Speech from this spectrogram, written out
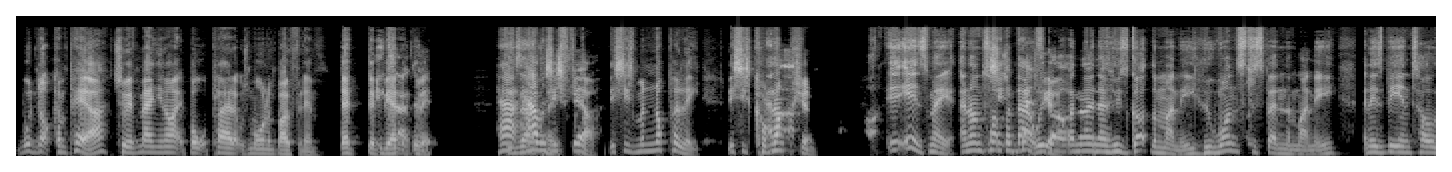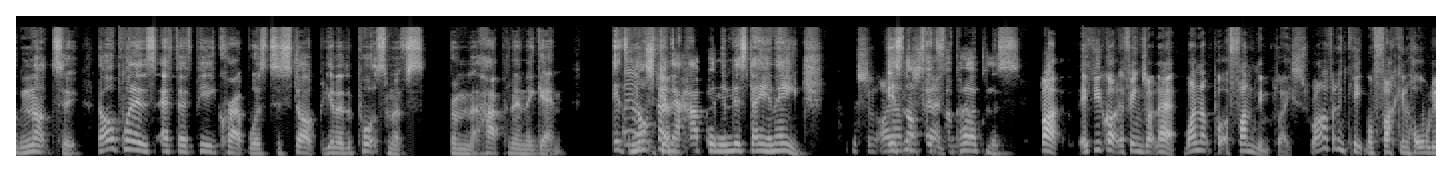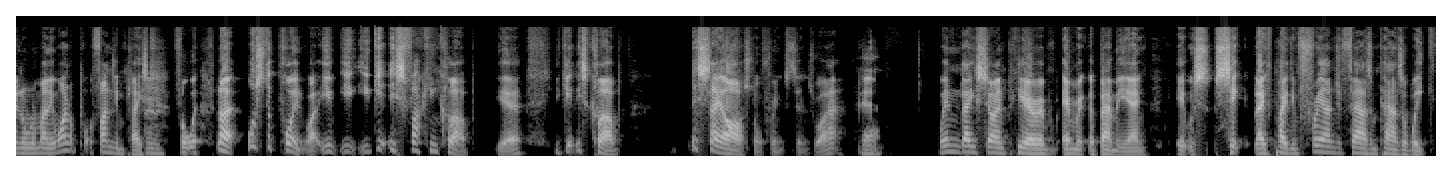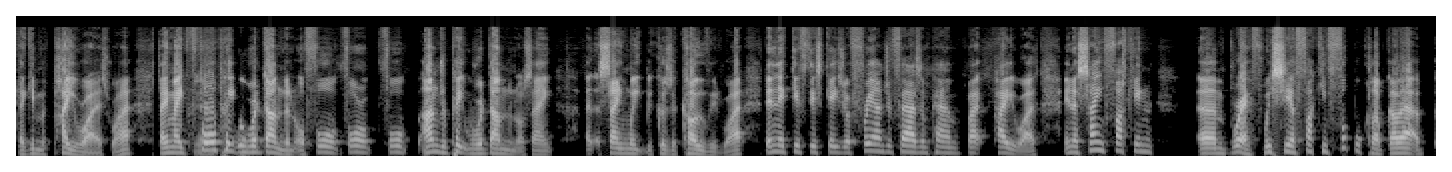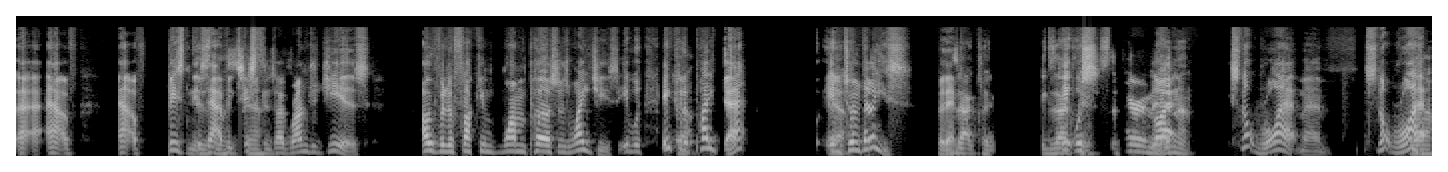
Would not compare to if Man United bought a player that was more than both of them. They'd, they'd be able to do it. How, how is Exactly. this fair? This is monopoly. This is corruption. Uh, It is, mate. And on top of that, we mafia. got an owner who's got the money, who wants to spend the money, and is being told not to. The whole point of this FFP crap was to stop, you know, the Portsmouths from happening again. It's I not going to happen in this day and age. Listen, I it's not fit for purpose. But if you've got things like that, why not put a fund in place rather than keep on fucking holding all the money? Why not put a fund in place Mm. for like what's the point, right? You, you you get this fucking club, yeah. You get this club. Let's say Arsenal, for instance, right? Yeah. When they signed Pierre Emerick Aubameyang, it was sick. They've paid him three hundred thousand pounds a week. They give him a pay rise, right? They made Yeah. four people redundant, or four four four hundred people redundant, or saying at the same week because of COVID, right? Then they give this geezer a three hundred thousand pound pay rise in the same fucking um, breath. We see a fucking football club go out of uh, out of out of business, out of Business, yeah. existence over hundred years over the fucking one person's wages. It was he could Yeah. have paid that in Yeah. two days for them. Exactly. Exactly. was it's the pyramid, like- isn't it? It's not right, man. It's not right. Yeah.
